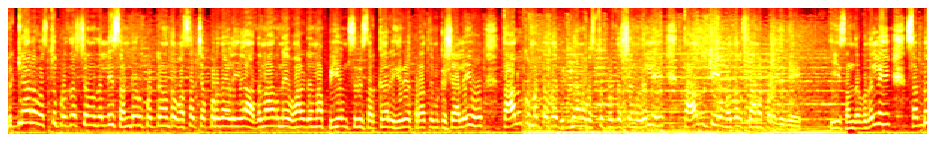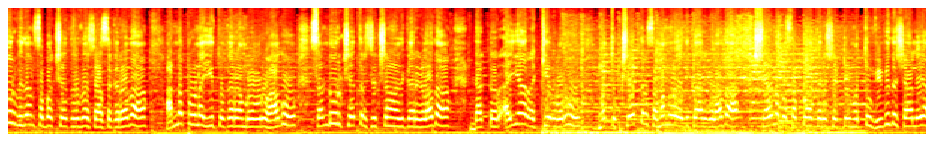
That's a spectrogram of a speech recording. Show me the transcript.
ವಿಜ್ಞಾನ ವಸ್ತು ಪ್ರದರ್ಶನದಲ್ಲಿ ಸಂಡೂರು ಪಟ್ಟಣದ ಹೊಸ ಚಪ್ಪರದಾಳಿಯ ಹದಿನಾರನೇ ವಾರ್ಡಿನ ಪಿಎಂ ಶ್ರೀ ಸರ್ಕಾರಿ ಹಿರಿಯ ಪ್ರಾಥಮಿಕ ಶಾಲೆಯು ತಾಲೂಕು ಮಟ್ಟದ ವಿಜ್ಞಾನ ವಸ್ತು ಪ್ರದರ್ಶನದಲ್ಲಿ ತಾಲೂಕಿಗೆ ಮೊದಲ ಸ್ಥಾನ ಪಡೆದಿದೆ. ಈ ಸಂದರ್ಭದಲ್ಲಿ ಸಂಡೂರು ವಿಧಾನಸಭಾ ಕ್ಷೇತ್ರದ ಶಾಸಕರಾದ ಅನ್ನಪೂರ್ಣ ಇ ತುಕಾರಾಮ್ರವರು ಹಾಗೂ ಸಂಡೂರು ಕ್ಷೇತ್ರ ಶಿಕ್ಷಣಾಧಿಕಾರಿಗಳಾದ ಡಾಕ್ಟರ್ ಐ ಆರ್ ಅಕ್ಕಿರವರು ಮತ್ತು ಕ್ಷೇತ್ರ ಸಮನ್ವಯ ಅಧಿಕಾರಿಗಳಾದ ಶರಣಬಸಪ್ಪ ಕರಿಶೆಟ್ಟಿ ಮತ್ತು ವಿವಿಧ ಶಾಲೆಯ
